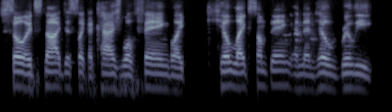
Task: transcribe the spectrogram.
So it's not just like a casual thing. Like he'll like something and then he'll really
